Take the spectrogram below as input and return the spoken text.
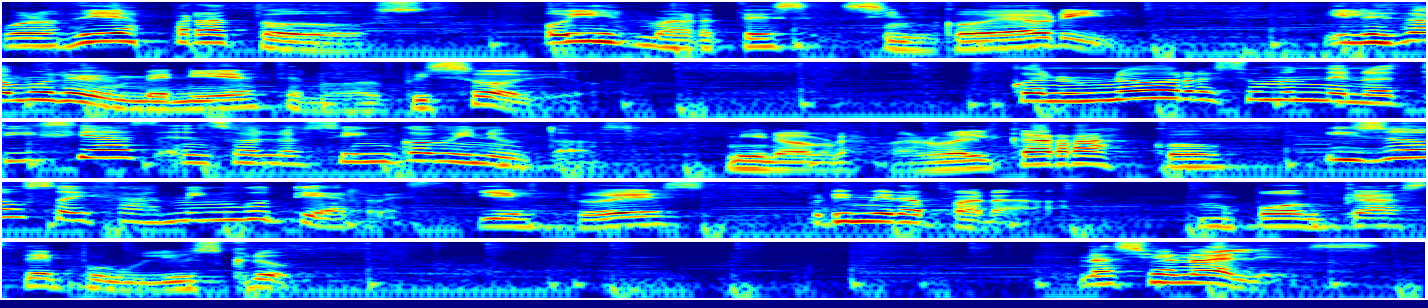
Buenos días para todos. Hoy es martes 5 de abril y les damos la bienvenida a este nuevo episodio. Con un nuevo resumen de noticias en solo 5 minutos. Mi nombre es Manuel Carrasco Y yo soy Jazmín Gutiérrez. y esto es Primera Parada, un podcast de Publius Group. Nacionales.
